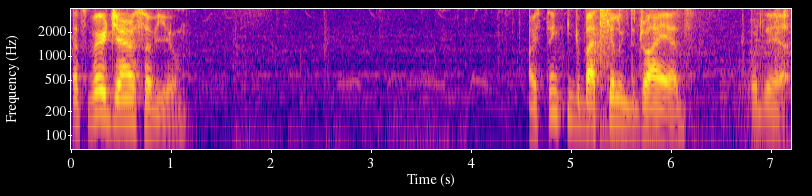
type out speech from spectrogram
That's very generous of you. I was thinking about killing the Dryad. Or the...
